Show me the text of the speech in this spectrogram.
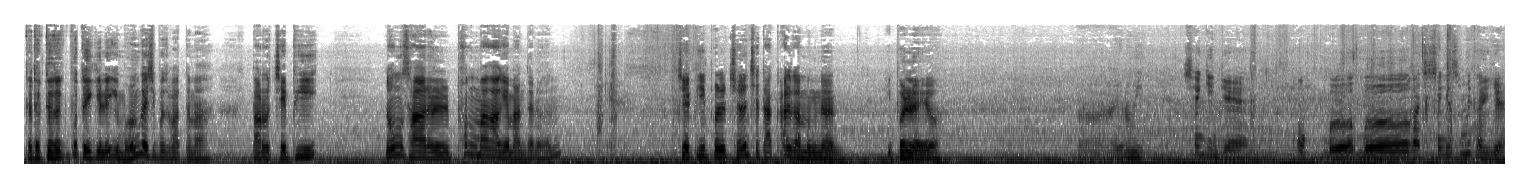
더덕더덕 붙어 있길래 이게 뭔가 싶어서 봤더만 바로 제피 농사를 폭망하게 만드는 제피잎을 전체 다 깔아먹는 이 벌레예요. 아, 이놈이 생긴 게 꼭 뭐, 뭐 같이 생겼습니까, 이게?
